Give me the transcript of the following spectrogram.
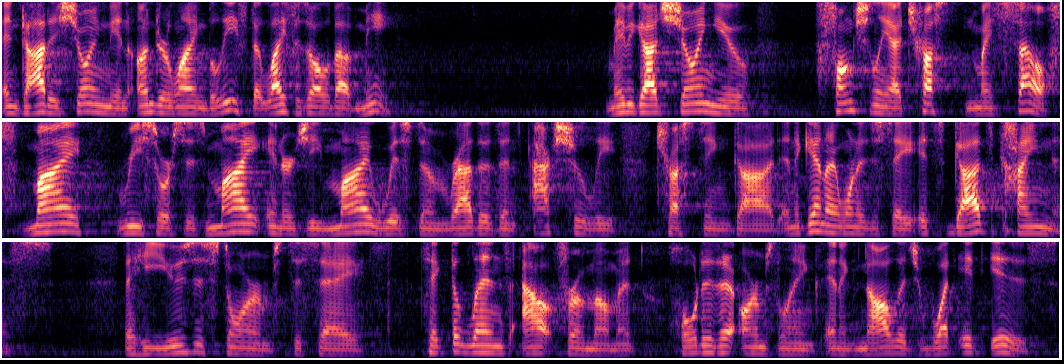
and God is showing me an underlying belief that life is all about me. Maybe God's showing you functionally, I trust myself, my resources, my energy, my wisdom, rather than actually trusting God. And again, I wanted to say it's God's kindness that He uses storms to say, take the lens out for a moment, hold it at arm's length, and acknowledge what it is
